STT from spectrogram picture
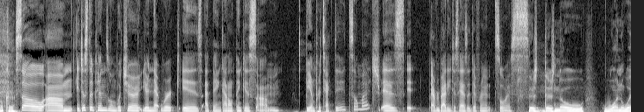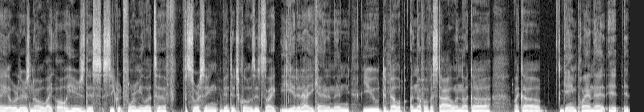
okay. So um, it just depends on what your, your network is, I think. I don't think it's um, being protected so much as it everybody just has a different source. there's there's no one way or there's no like oh here's this secret formula to f- sourcing vintage clothes it's like you get it how you can and then you develop enough of a style and like a like a game plan that it it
